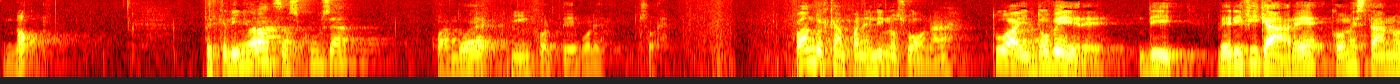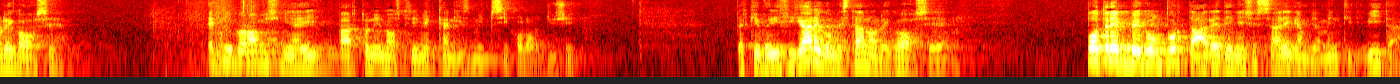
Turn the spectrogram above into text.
No, perché l'ignoranza scusa quando è incolpevole, cioè quando il campanellino suona, tu hai il dovere di verificare come stanno le cose. E qui però, amici miei, partono i nostri meccanismi psicologici. Perché verificare come stanno le cose potrebbe comportare dei necessari cambiamenti di vita.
